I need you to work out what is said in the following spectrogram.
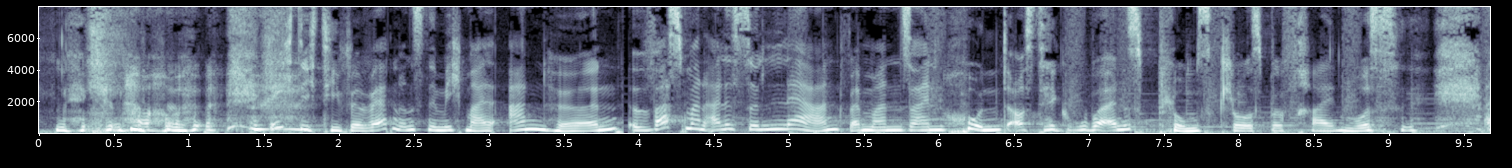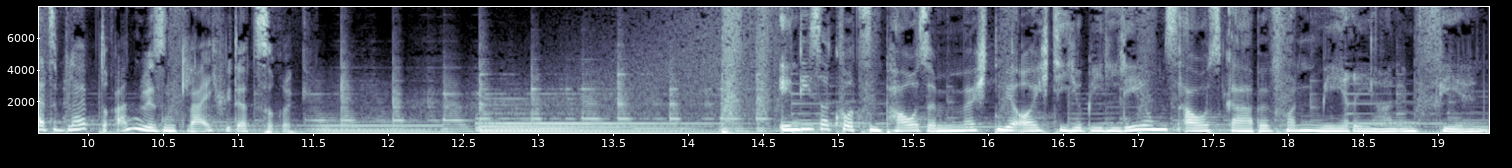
genau, richtig tief. Wir werden uns nämlich mal anhören, was man alles so lernt, wenn man seinen Hund aus der Grube eines Plumpsklos befreien muss. Also bleibt dran, wir sind gleich wieder zurück. In dieser kurzen Pause möchten wir euch die Jubiläumsausgabe von Merian empfehlen.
